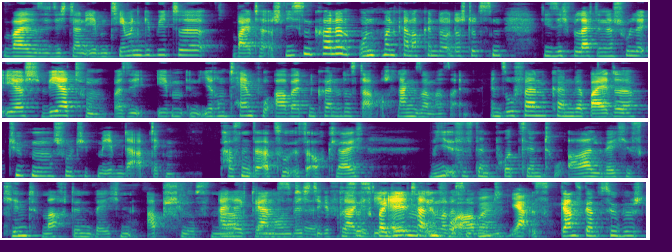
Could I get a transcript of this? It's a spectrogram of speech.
weil sie sich dann eben Themengebiete weiter erschließen können. Und man kann auch Kinder unterstützen, die sich vielleicht in der Schule eher schwer tun, weil sie eben in ihrem Tempo arbeiten können und das darf auch langsamer sein. Insofern können wir beide Typen, Schultypen eben da abdecken. Passend dazu ist auch gleich, wie ist es denn prozentual? Welches Kind macht denn welchen Abschluss nach Eine ganz Monte? wichtige Frage, das ist die bei jedem Eltern immer wissen. Ja. Ist ganz, ganz typisch,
